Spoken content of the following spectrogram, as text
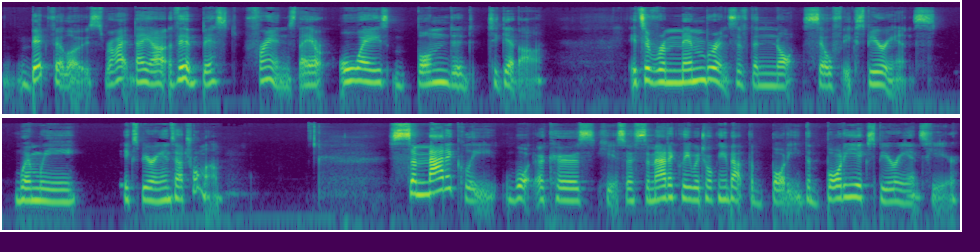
bedfellows, right? They are their best friends. They are always bonded together. It's a remembrance of the not self experience when we experience our trauma. Somatically, what occurs here, so somatically, we're talking about the body, the body experience here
